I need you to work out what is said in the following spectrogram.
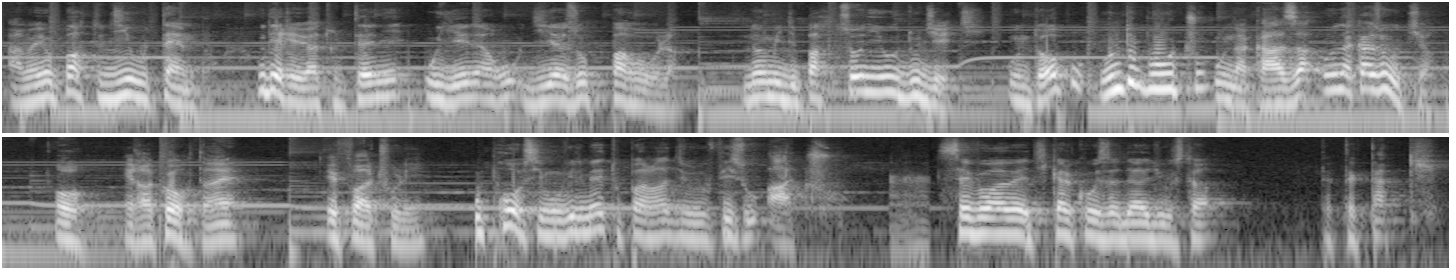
binaire A maior parte di o tempo, o derivato teni o ienaru di aso parola. Nomi di persone o dugetti. Un topo, un tupuccio, una casa, una casuccia. Oh, era corta, eh? E faccio lì. O prossimo parlerà di ufficio accio. Se voi avete qualcosa da aggiustare, tac tac tac.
